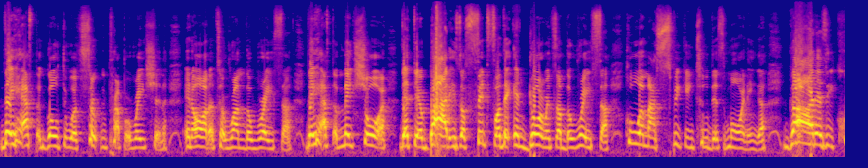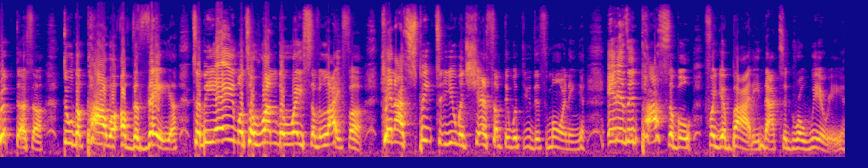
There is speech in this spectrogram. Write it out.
they have to go through a certain preparation in order to run the race. They have to make sure that their bodies are fit for the endurance of the race. Who am I speaking to this morning? God has equipped us uh, through the power of the they uh, to be able to run the race of life. Uh, can I speak to you and share something with you this morning? It is impossible for your body not to grow weary.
